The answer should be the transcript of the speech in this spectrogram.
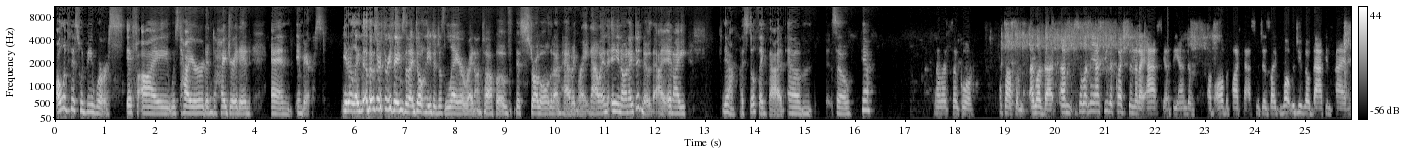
all of this would be worse if I was tired and dehydrated and embarrassed. You know, like th- those are three things that I don't need to just layer right on top of this struggle that I'm having right now. And, and you know, and I did know that, and I, yeah, I still think that. Um, so yeah, no, that's so cool. That's awesome. I love that. Um, so let me ask you the question that I ask at the end of, of all the podcasts, which is like, what would you go back in time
